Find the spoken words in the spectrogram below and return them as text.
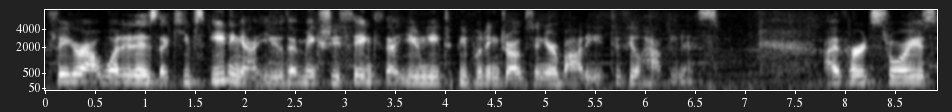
Figure out what it is that keeps eating at you that makes you think that you need to be putting drugs in your body to feel happiness. I've heard stories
